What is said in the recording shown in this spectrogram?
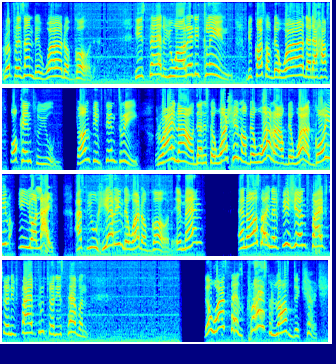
represent the word of God. He said, You are already clean because of the word that I have spoken to you. John 15, 3. Right now, there is a washing of the water of the word going in your life as you hearing the word of God. Amen. And also in Ephesians 5 25 through 27, the word says, Christ loved the church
